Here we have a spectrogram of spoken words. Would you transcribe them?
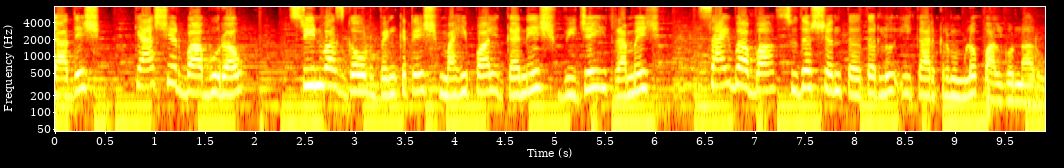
యాదేశ్ క్యాషియర్ బాబురావు శ్రీనివాస్ గౌడ్ వెంకటేష్ మహిపాల్ గణేష్ విజయ్ రమేష్ సాయిబాబా సుదర్శన్ తదితరులు ఈ కార్యక్రమంలో పాల్గొన్నారు.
